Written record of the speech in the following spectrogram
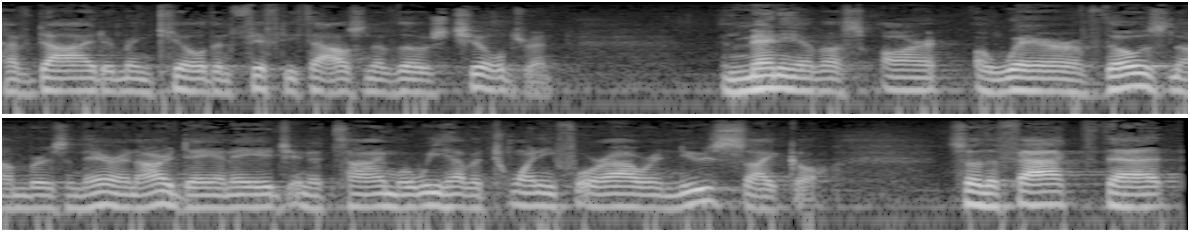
have died or been killed, and 50,000 of those children. And many of us aren't aware of those numbers, and they're in our day and age in a time where we have a 24 hour news cycle. So the fact that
